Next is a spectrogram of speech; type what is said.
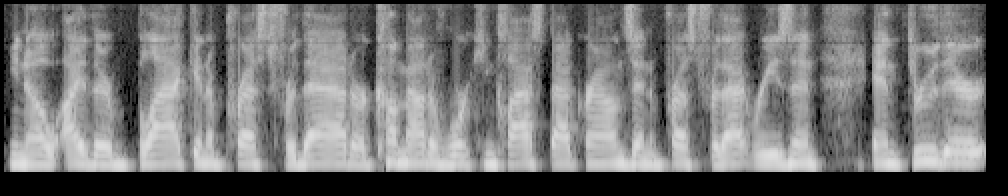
you know either black and oppressed for that or come out of working class backgrounds and oppressed for that reason. And through their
